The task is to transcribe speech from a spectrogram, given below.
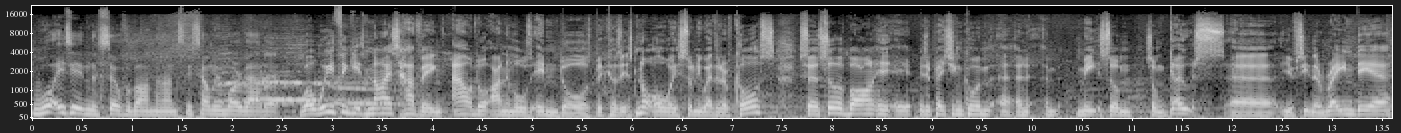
What is in the Silver Barn, then, Anthony? Tell me more about it. Well, we think it's nice having outdoor animals indoors because it's not always sunny weather, of course. So Silver Barn is a place you can come and meet some some goats. Uh, you've seen the reindeer,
